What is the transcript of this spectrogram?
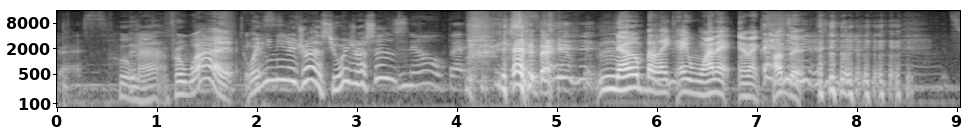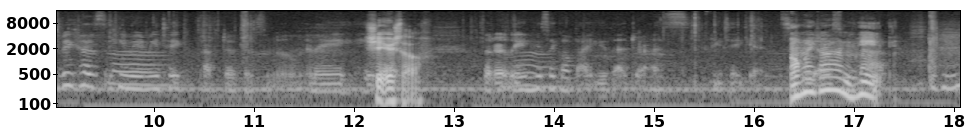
dress. Who Matt? For what? Why do you need a dress? You wear dresses? No, but No, but like I want it in my closet. it's because he made me take Pepto Bismol, and I hate Shit it. yourself. Literally, he's like, "I'll buy you that dress if you take it." Oh my god, me that. Mm-hmm.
